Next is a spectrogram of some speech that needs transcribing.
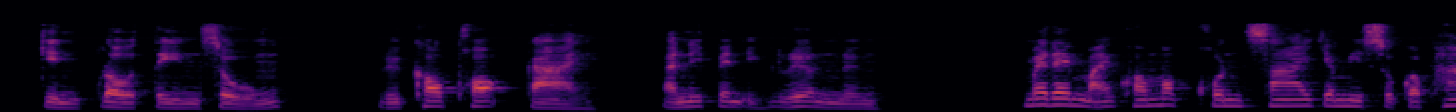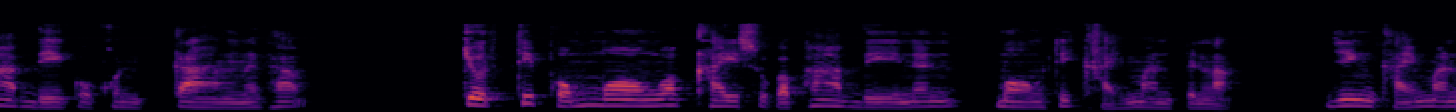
ๆ กินโปรตีนสูง หรือเขาเพาะกาย อันนี้เป็นอีกเรื่องหนึ่ง ไม่ได้หมายความว่าคนซ้ายจะมีสุขภาพดีกว่าคนกลางนะครับ จุดที่ผมมองว่าใครสุขภาพดีนั้น มองที่ไขมันเป็นหลัก ยิ่งไขมัน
